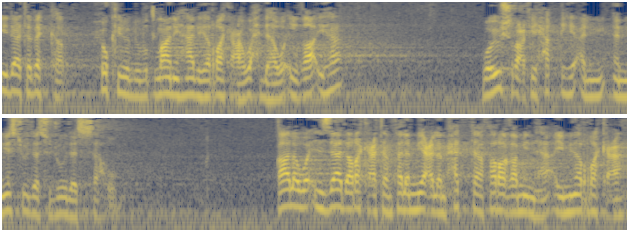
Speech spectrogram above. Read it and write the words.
إذا تذكر حكم ببطلان هذه الركعة وحدها وإلغائها ويشرع في حقه أن يسجد سجود السهو. قال وإن زاد ركعة فلم يعلم حتى فرغ منها أي من الركعة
